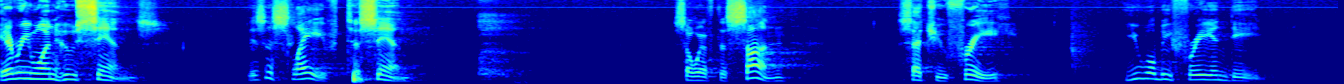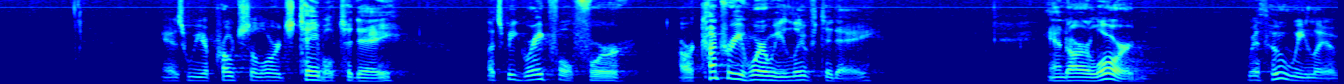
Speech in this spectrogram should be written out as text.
everyone who sins is a slave to sin. So if the Son sets you free, you will be free indeed. As we approach the Lord's table today, let's be grateful for our country where we live today and our Lord with who we live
